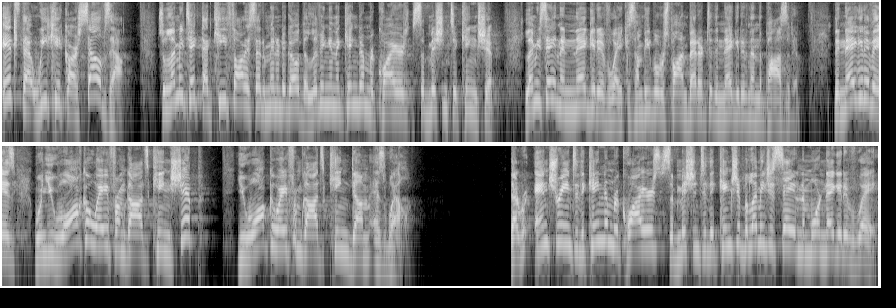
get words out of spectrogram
it's that we kick ourselves out. So let me take that key thought I said a minute ago that living in the kingdom requires submission to kingship. Let me say it in a negative way because some people respond better to the negative than the positive. The negative is when you walk away from God's kingship, you walk away from God's kingdom as well. That entry into the kingdom requires submission to the kingship, but let me just say it in a more negative way.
